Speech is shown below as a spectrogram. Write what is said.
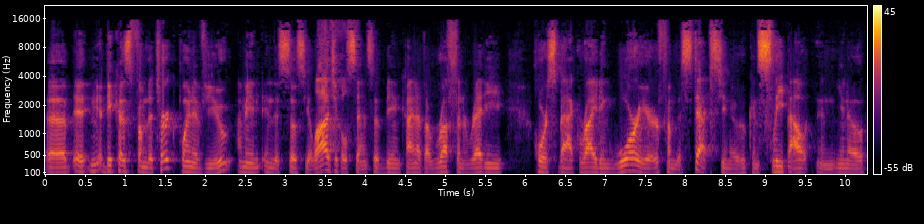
uh, it, because from the Turk point of view, I mean, in the sociological sense of being kind of a rough and ready horseback riding warrior from the steppes, you know, who can sleep out and, you know,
